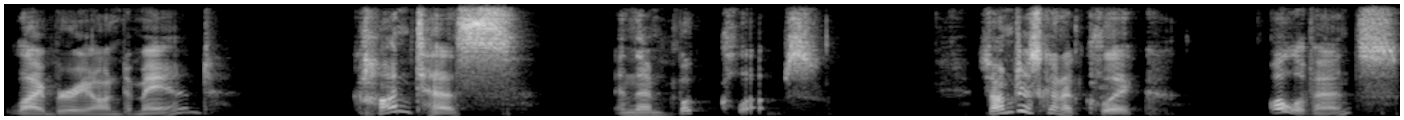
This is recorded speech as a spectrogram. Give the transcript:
library on demand, contests, and then book clubs. So I'm just going to click all events.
